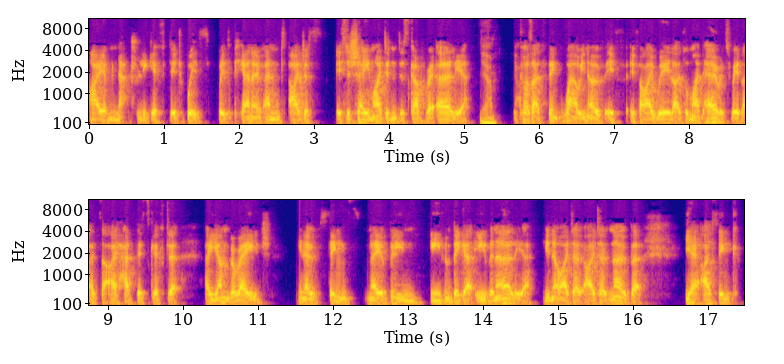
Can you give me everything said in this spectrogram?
I am naturally gifted with with piano, and I just it's a shame I didn't discover it earlier. Yeah. Because I think, wow, you know, if if I realised or my parents realised that I had this gift at a younger age, you know, things may have been even bigger even earlier. You know, I don't I don't know, but yeah, I think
